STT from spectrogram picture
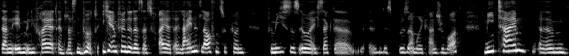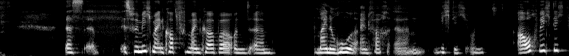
dann eben in die Freiheit entlassen wird. Ich empfinde das als Freiheit, alleine laufen zu können. Für mich ist es immer, ich sage da äh, das böse amerikanische Wort, Me-Time. Ähm, das äh, ist für mich mein Kopf, mein Körper und ähm, meine Ruhe einfach ähm, wichtig und auch wichtig,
